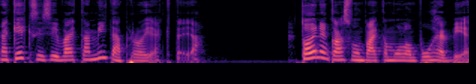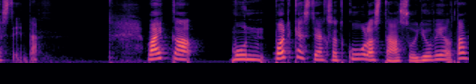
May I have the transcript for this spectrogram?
mä keksisin vaikka mitä projekteja. Toinen kasvun paikka mulla on puheviestintä. Vaikka mun podcast-jaksot kuulostaa sujuvilta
